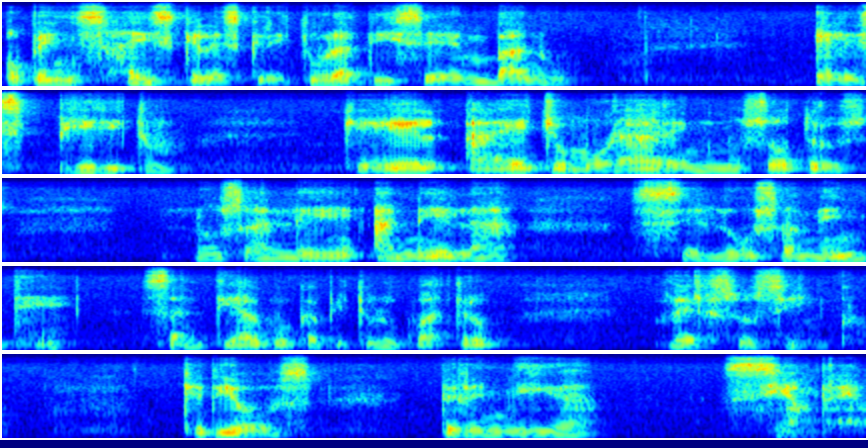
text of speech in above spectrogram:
¿O pensáis que la escritura dice en vano, el Espíritu que Él ha hecho morar en nosotros nos anhela celosamente? Santiago capítulo 4, verso 5. Que Dios te bendiga siempre.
